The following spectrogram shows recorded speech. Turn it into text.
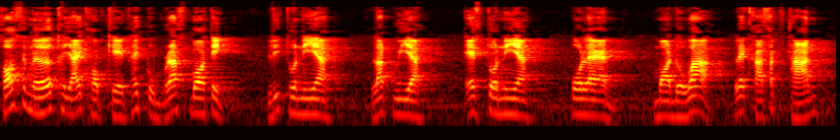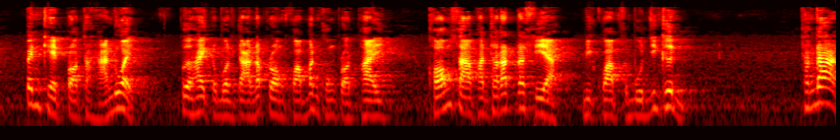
ขอเสนอขยายขอบเขตให้กลุ่มรัสบอติก ลิทัวเนีย ลัตเวีย เอสโตเนีย โปแลนด์ มอลโดวา และคาซัคสถาน เป็นเขตปลอดทหารด้วย เพื่อให้กระบวนการรับรองความมั่นคงปลอดภัย ของสหพันธรัฐรัสเซียมีความสมบูรณ์ยิ่งขึ้น ทางด้าน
